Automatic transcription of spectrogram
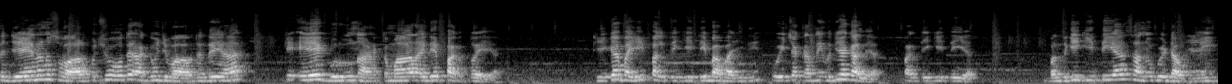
ਤੇ ਜੇ ਇਹਨਾਂ ਨੂੰ ਸਵਾਲ ਪੁੱਛੋ ਤੇ ਅੱਗੋਂ ਜਵਾਬ ਦਿੰਦੇ ਆ ਕਿ ਇਹ ਗੁਰੂ ਨਾਨਕ ਮਹਾਰਾਜ ਦੇ ਭਗਤ ਹੋਏ ਆ। ਠੀਕ ਹੈ ਭਾਈ, ਭਗਤੀ ਕੀਤੀ ਬਾਬਾ ਜੀ ਨੇ। ਕੋਈ ਚੱਕਰ ਨਹੀਂ, ਵਧੀਆ ਗੱਲ ਆ। ਭਗਤੀ ਕੀਤੀ ਆ। ਬੰਦਗੀ ਕੀਤੀ ਆ, ਸਾਨੂੰ ਕੋਈ ਡਾਊਟ ਨਹੀਂ।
